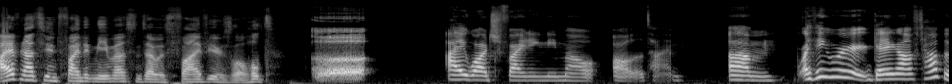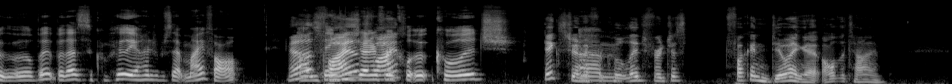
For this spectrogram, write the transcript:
I have not seen Finding Nemo since I was five years old. Ugh. I watch Finding Nemo all the time. Um, I think we're getting off topic a little bit, but that's completely 100% my fault. Yeah, um, that's thank fine. you, Jennifer. Clo- Coolidge. Thanks, Jennifer um, Coolidge, for just fucking doing it all the time.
